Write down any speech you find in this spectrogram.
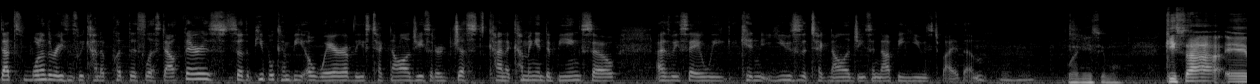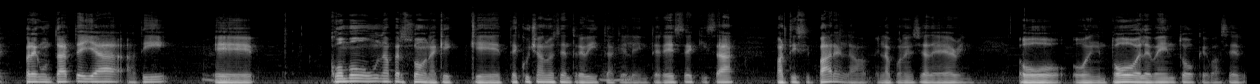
that's one of the reasons we kind of put this list out there is so that people can be aware of these technologies that are just kind of coming into being. So, as we say, we can use the technologies and not be used by them. Mm-hmm. Buenísimo. Quizá eh, preguntarte ya a ti. Mm-hmm. Eh, como una persona que, que esté escuchando esta entrevista, que le interese quizá participar en la, en la ponencia de Erin o, o, en todo el evento que va a ser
